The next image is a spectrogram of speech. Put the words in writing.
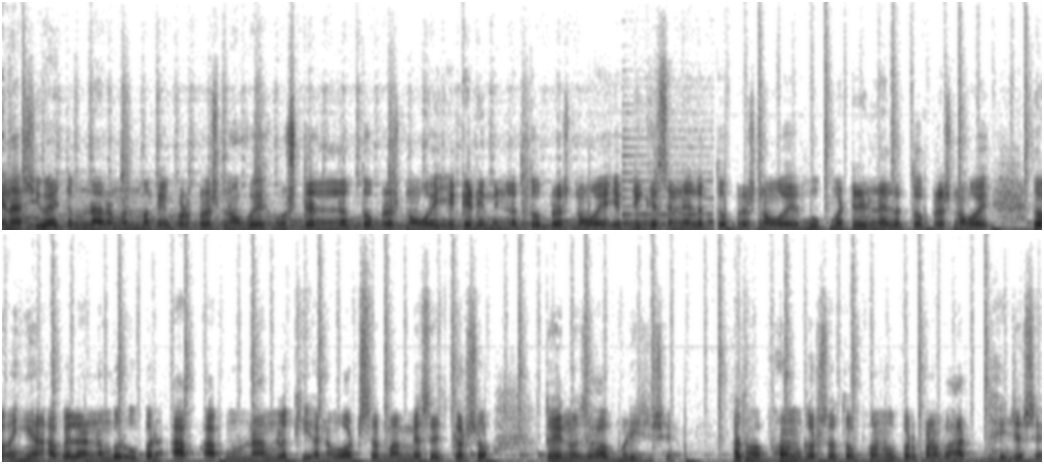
એના સિવાય તમારા મનમાં કંઈ પણ પ્રશ્ન હોય હોસ્ટેલને લગતો પ્રશ્ન હોય એકેડેમીને લગતો પ્રશ્ન હોય એપ્લિકેશનને લગતો પ્રશ્ન હોય બુક મટીરિયલને લગતો પ્રશ્ન હોય, તો અહીંયા આપેલા નંબર ઉપર આપ આપનું નામ લખી અને વોટ્સઅપમાં મેસેજ કરશો, તો એનો જવાબ મળી જશે. અથવા ફોન કરશો તો ફોન ઉપર પણ વાત થઈ જશે.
